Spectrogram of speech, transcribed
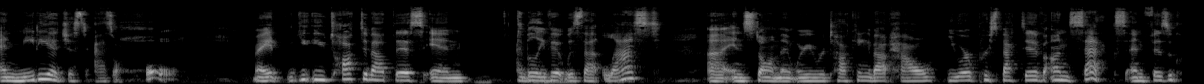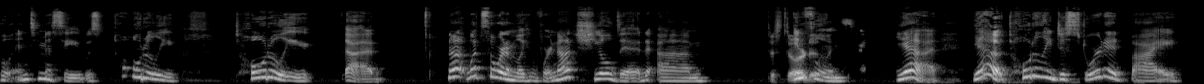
and media just as a whole, right? You, you talked about this in, I believe it was that last uh, installment where you were talking about how your perspective on sex and physical intimacy was totally, totally, uh, not what's the word I'm looking for? Not shielded, um, distorted. Influenced. Yeah, yeah, totally distorted by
